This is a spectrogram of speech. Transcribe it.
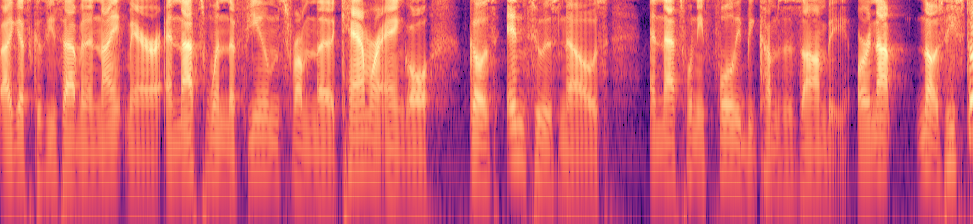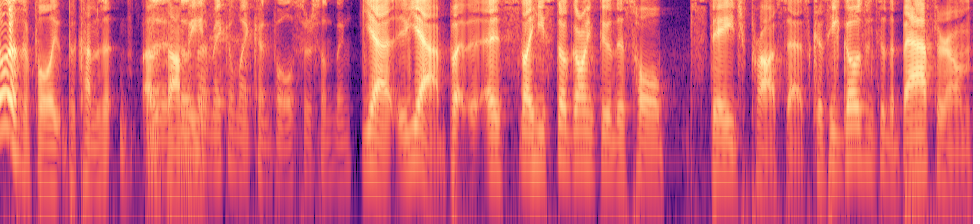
I guess because he's having a nightmare, and that's when the fumes from the camera angle goes into his nose, and that's when he fully becomes a zombie, or not. No, he still doesn't fully becomes a, a zombie. doesn't make him like convulse or something. Yeah, yeah, but it's like he's still going through this whole stage process because he goes into the bathroom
